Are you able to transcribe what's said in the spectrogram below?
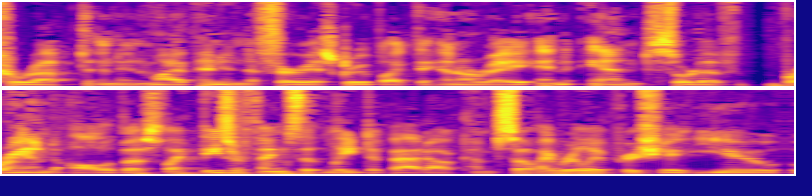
corrupt and in my opinion nefarious group like the NRA and and sort of brand all of us like these are things that lead to bad outcomes so I really appreciate you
